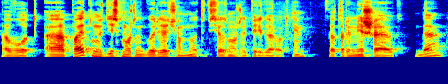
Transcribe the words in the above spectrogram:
Вот. А поэтому здесь можно говорить о чем? Ну, это все возможные перегородки, которые мешают, да.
